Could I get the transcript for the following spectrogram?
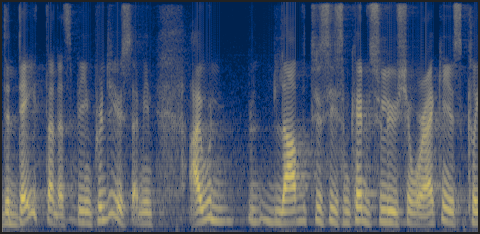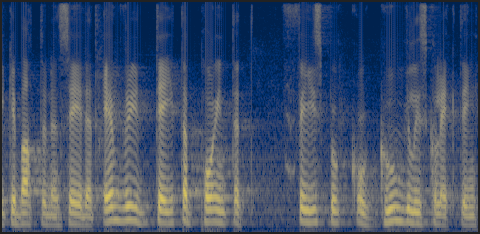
the data that's being produced. I mean, I would love to see some kind of solution where I can just click a button and say that every data point that Facebook or Google is collecting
